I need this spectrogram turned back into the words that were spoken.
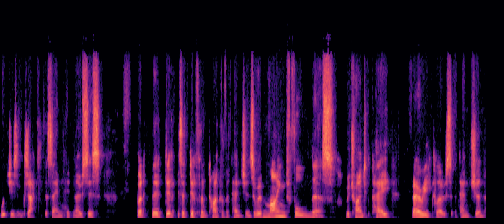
which is exactly the same hypnosis, but it's a different type of attention. So, with mindfulness, we're trying to pay very close attention,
